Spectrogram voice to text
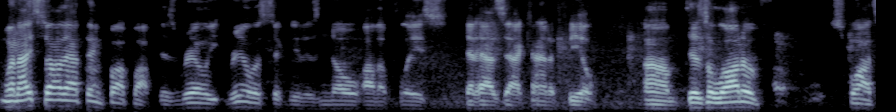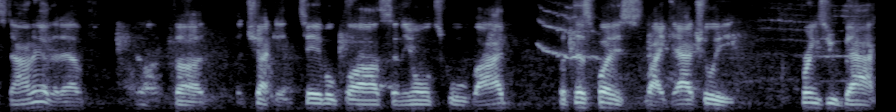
when I saw that thing pop up, there's really, realistically, there's no other place that has that kind of feel. Um, there's a lot of spots down here that have, you know, the, the checkered tablecloths and the old school vibe, but this place, like, actually brings you back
